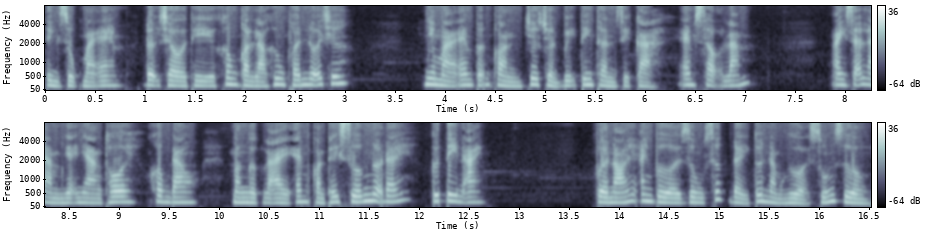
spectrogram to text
Tình dục mà em, đợi chờ thì không còn là hưng phấn nữa chứ. Nhưng mà em vẫn còn chưa chuẩn bị tinh thần gì cả, em sợ lắm. Anh sẽ làm nhẹ nhàng thôi, không đau, mà ngược lại em còn thấy sướng nữa đấy, cứ tin anh. Vừa nói anh vừa dùng sức đẩy tôi nằm ngửa xuống giường.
